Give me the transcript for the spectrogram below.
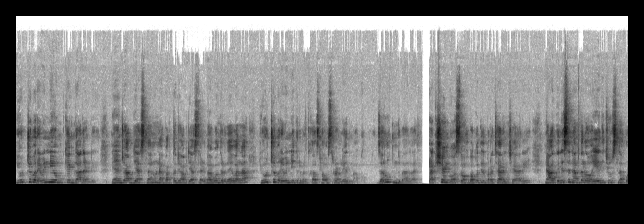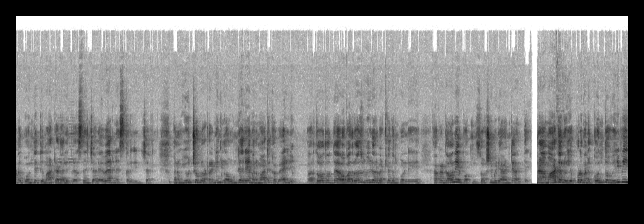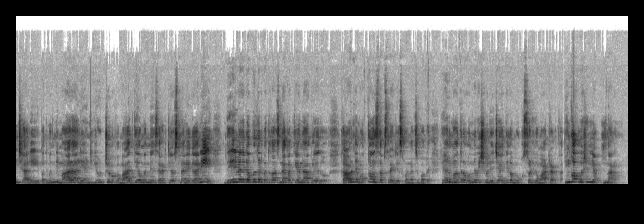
యూట్యూబ్ రెవెన్యూ ముఖ్యం కాదండి. నేను జాబ్ చేస్తున్నాను నా భర్త జాబ్ చేస్తున్నాడు భగవంతుడి దయ వల్ల యూట్యూబ్ రెవెన్యూతో బ్రతకాల్సిన అవసరం లేదు మాకు. జరుగుతుంది బాగా. లక్ష్యం కోసం ఒక భగవద్గీత ప్రచారం చేయాలి. నాకు తెలిసినంతలో ఏది చూసినా కూడా గొంతెత్తి మాట్లాడాలి ప్రశ్నించాలి అవేర్నెస్ కలిగించాలి. మనం యూట్యూబ్లో ట్రెండింగ్లో ఉంటేనే మన మాటకు వాల్యూ అర్థమవుతుందా? ఓ పది రోజులు వీడియోలు పెట్టలేదు అనుకోండి అక్కడ డౌన్ అయిపోతుంది. సోషల్ మీడియా అంటే అంతే. మన మాటలు ఎప్పుడు మన గొంతు వినిపించాలి పది మంది మారాలి అంటే యూట్యూబ్ ఒక మాధ్యమం నేను సెలెక్ట్ చేస్తున్నానే కానీ దీని మీద డబ్బులు తోటి బతకాల్సిన అగత్యం నాకు లేదు. కాబట్టి మొత్తం సబ్స్క్రైబ్ చేసుకోండి నచ్చిపోతే. నేను మాత్రం ఉన్న విషయం నిజాయితీగా ముక్కుసుడిగా మాట్లాడతాను ఇంకొక విషయం చెప్తున్నాను.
